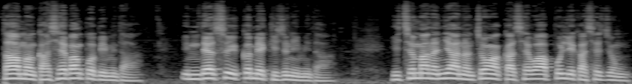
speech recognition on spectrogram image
다음은 가세방법입니다. 임대 수익 금액 기준입니다. 2천만 원 이하는 종합가세와 분리가세 중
